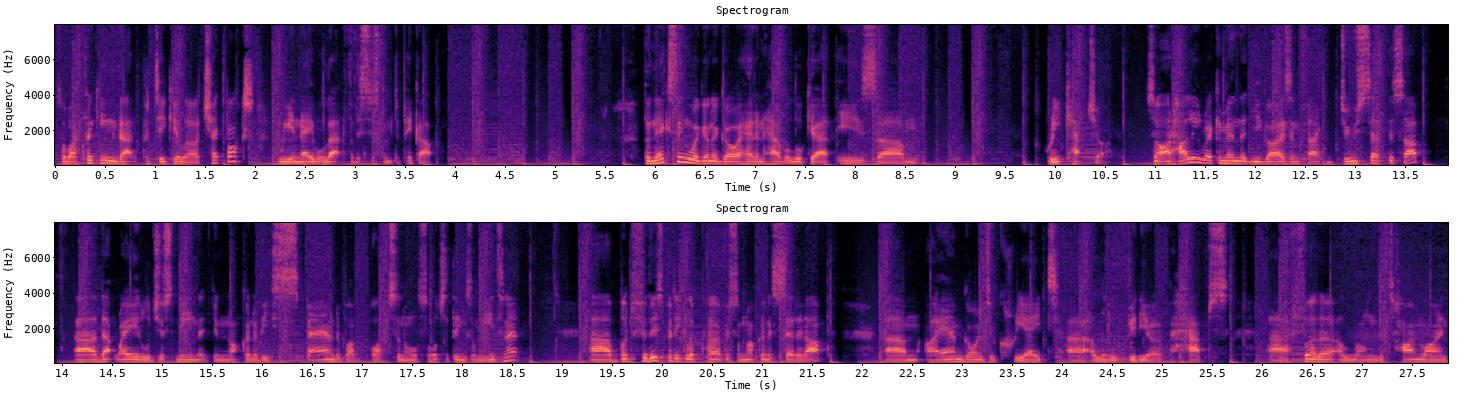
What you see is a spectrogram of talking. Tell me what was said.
So by clicking that particular checkbox, we enable that for the system to pick up. The next thing we're gonna go ahead and have a look at is um, reCAPTCHA. So I'd highly recommend that you guys, in fact, do set this up. Uh, that way it'll just mean that you're not going to be spammed by bots and all sorts of things on the internet. Uh, but for this particular purpose, I'm not going to set it up. Um, I am going to create uh, a little video perhaps uh, further along the timeline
